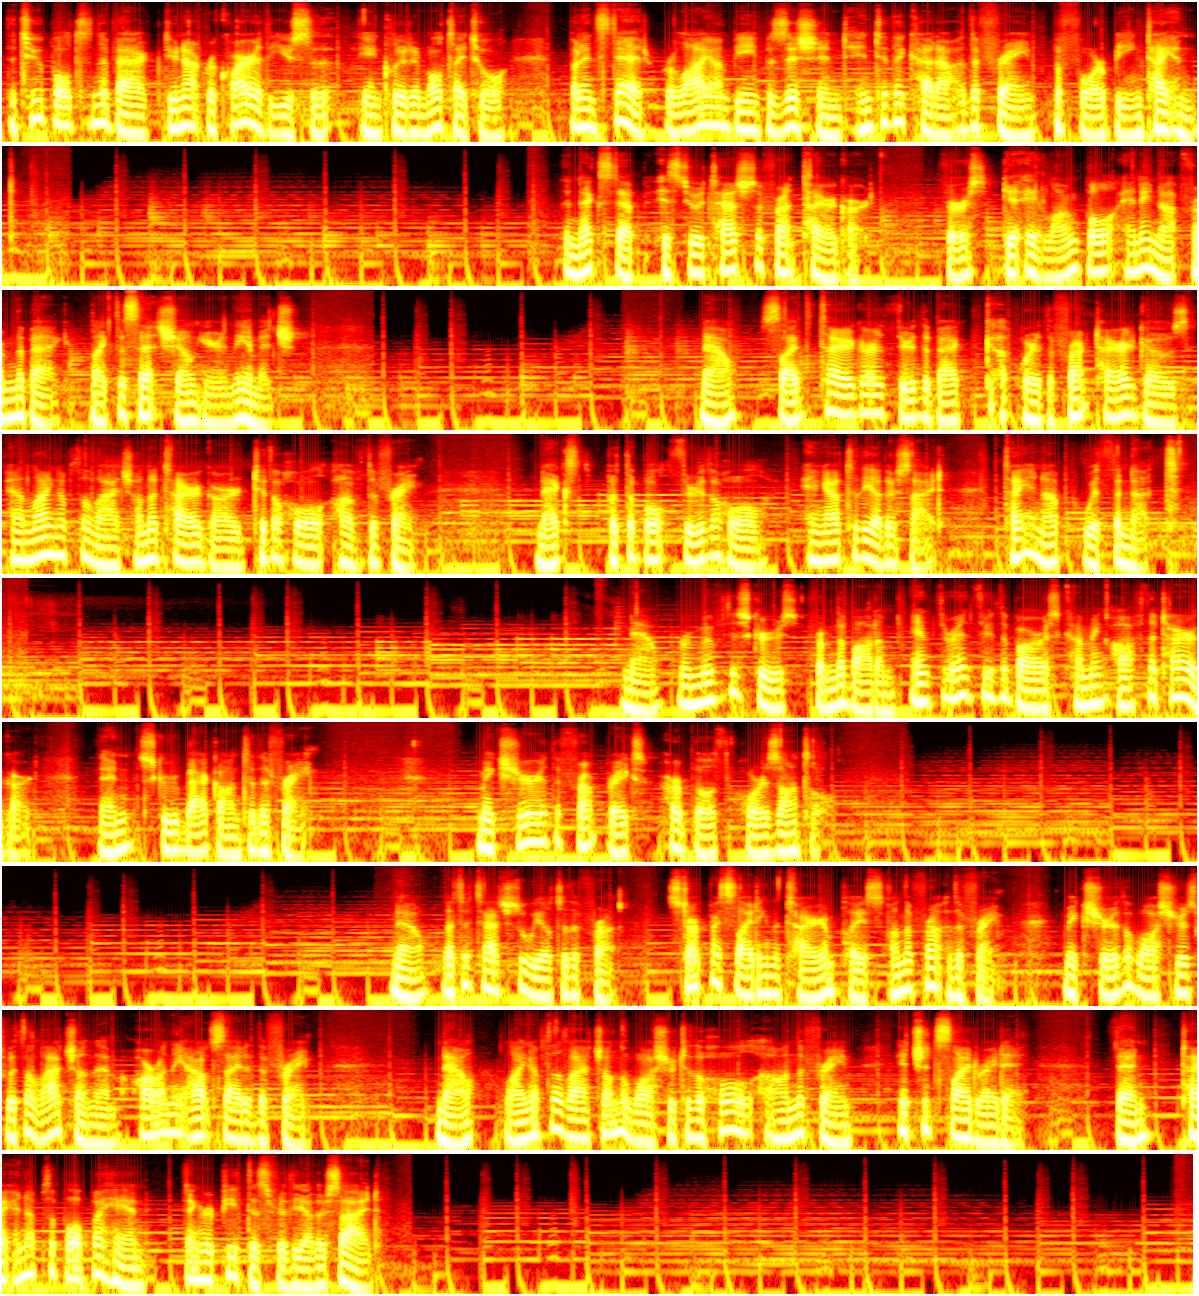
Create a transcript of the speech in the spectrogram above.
The two bolts in the back do not require the use of the included multi-tool, but instead rely on being positioned into the cutout of the frame before being tightened. The next step is to attach the front tire guard. First, get a long bolt and a nut from the bag, like the set shown here in the image. Now, slide the tire guard through the back where the front tire goes and line up the latch on the tire guard to the hole of the frame. Next, put the bolt through the hole and out to the other side. Tighten up with the nut. Now, remove the screws from the bottom and thread through the bars coming off the tire guard, then screw back onto the frame. Make sure the front brakes are both horizontal. Now, let's attach the wheel to the front. Start by sliding the tire in place on the front of the frame. Make sure the washers with a latch on them are on the outside of the frame. Now, line up the latch on the washer to the hole on the frame, it should slide right in. Then, tighten up the bolt by hand, then repeat this for the other side.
